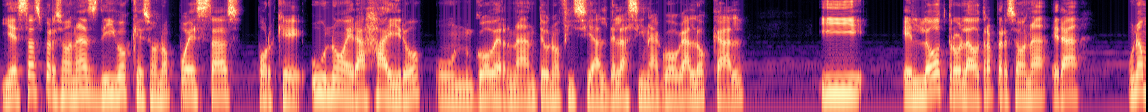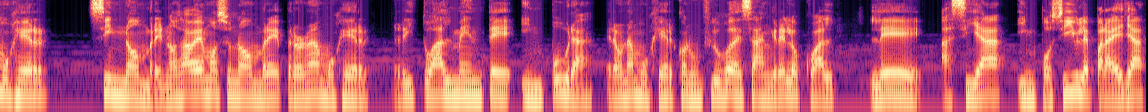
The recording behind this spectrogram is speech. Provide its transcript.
Y estas personas digo que son opuestas porque uno era Jairo, un gobernante, un oficial de la sinagoga local, y el otro, la otra persona, era una mujer sin nombre, no sabemos su nombre, pero era una mujer ritualmente impura, era una mujer con un flujo de sangre, lo cual le hacía imposible para ella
